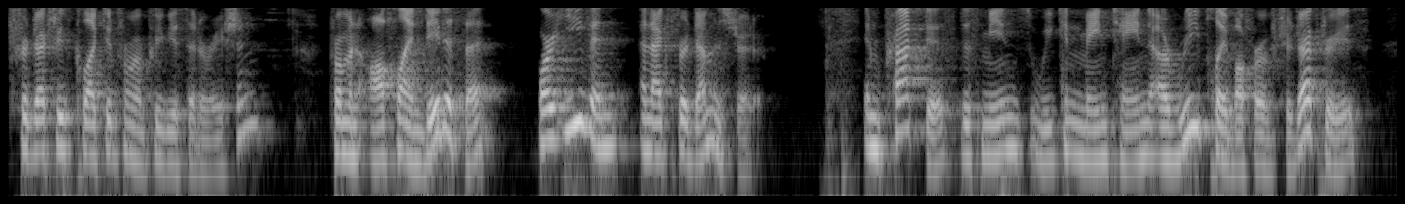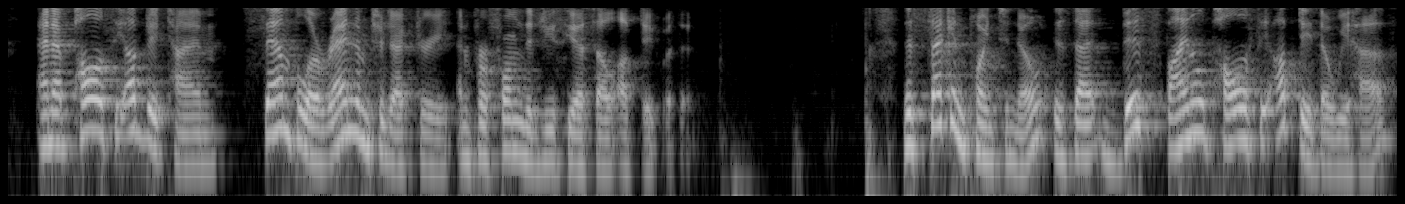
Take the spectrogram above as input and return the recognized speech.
trajectories collected from a previous iteration, from an offline dataset, or even an expert demonstrator. In practice, this means we can maintain a replay buffer of trajectories and at policy update time, sample a random trajectory and perform the GCSL update with it. The second point to note is that this final policy update that we have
